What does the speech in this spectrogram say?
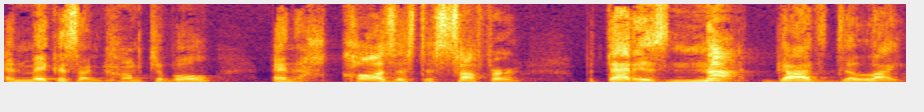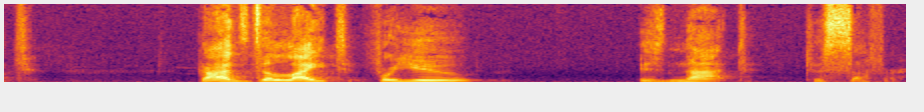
and make us uncomfortable and cause us to suffer, but that is not God's delight. God's delight for you is not to suffer.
